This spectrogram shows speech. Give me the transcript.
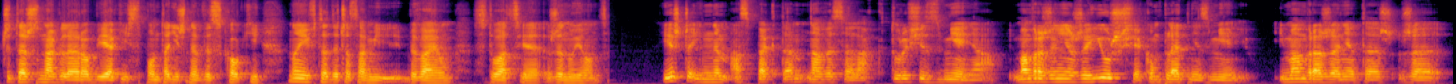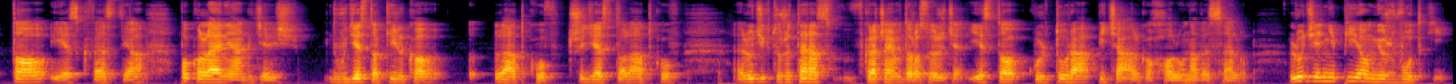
czy też nagle robi jakieś spontaniczne wyskoki, no i wtedy czasami bywają sytuacje żenujące. Jeszcze innym aspektem na weselach, który się zmienia, mam wrażenie, że już się kompletnie zmienił. I mam wrażenie też, że to jest kwestia pokolenia gdzieś dwudziestokilkolatków, trzydziestolatków, ludzi, którzy teraz wkraczają w dorosłe życie. Jest to kultura picia alkoholu na weselu. Ludzie nie piją już wódki.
